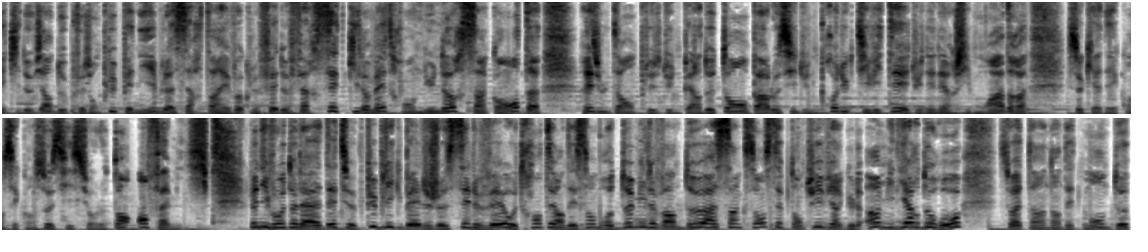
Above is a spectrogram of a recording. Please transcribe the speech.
et qui devient de plus en plus pénible. Certains évoquent le fait de faire 7 km en 1h50. Résultat, en plus d'une perte de temps, on parle aussi d'une productivité et d'une énergie moindre, ce qui a des conséquences aussi sur le temps en famille. Le niveau de la dette publique belge s'élevait au 31 décembre 2022 à 578,1 milliards d'euros, soit un endettement de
